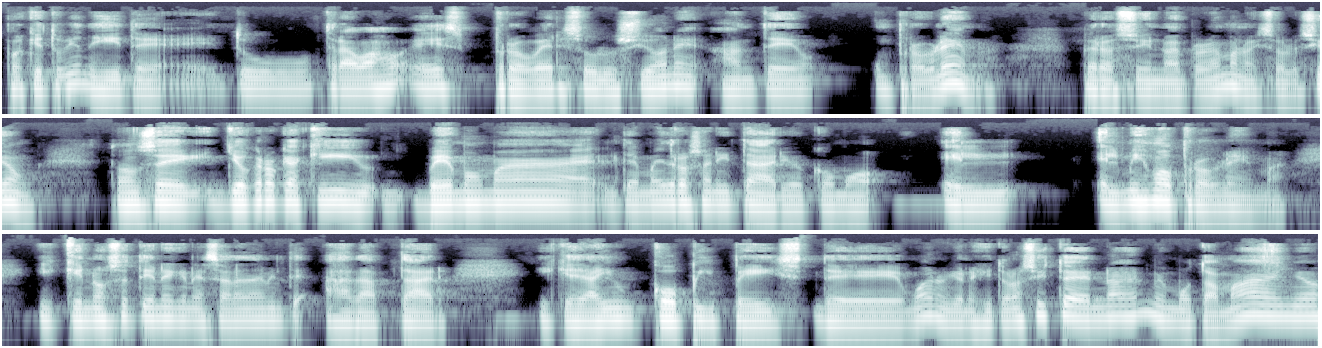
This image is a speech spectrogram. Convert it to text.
porque tú bien dijiste, eh, tu trabajo es proveer soluciones ante un problema, pero si no hay problema no hay solución. Entonces, yo creo que aquí vemos más el tema hidrosanitario como el, mismo problema y que no se tiene que necesariamente adaptar y que hay un copy-paste de, bueno, yo necesito una cisterna del mismo tamaño,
